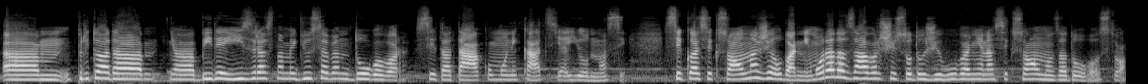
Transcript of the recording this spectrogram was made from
Um, при тоа да а, биде израз на меѓусебен договор сета таа комуникација и односи. Секоја сексуална желба не мора да заврши со доживување на сексуално задоволство,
